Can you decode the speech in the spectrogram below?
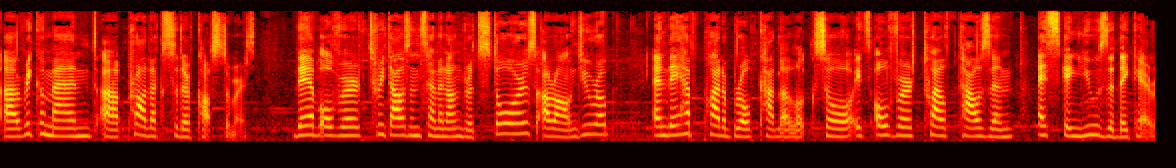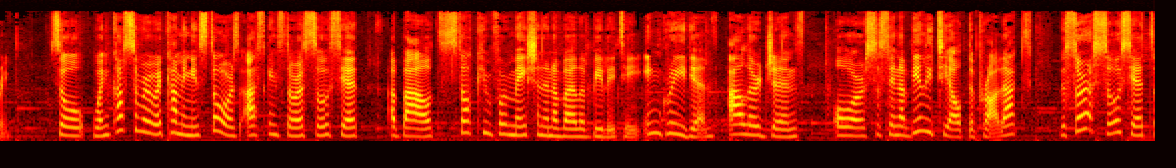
uh, recommend uh, products to their customers. They have over 3,700 stores around Europe and they have quite a broad catalog. So it's over 12,000 SKUs that they carry. So when customers were coming in stores asking store associate about stock information and availability, ingredients, allergens, or sustainability of the product, the store associate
